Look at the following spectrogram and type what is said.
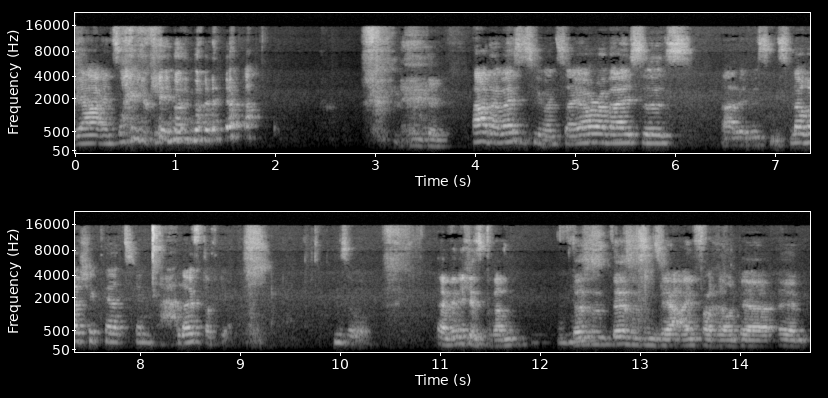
Ja, 1-1, okay, 0-0. Okay. Ah, da weiß es jemand. Sayara weiß es. Alle wissen es. Laura schickt Herzchen. Ah, läuft doch hier. So. Da bin ich jetzt dran. Mhm. Das ist, das ist ein sehr einfacher und der, ähm,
